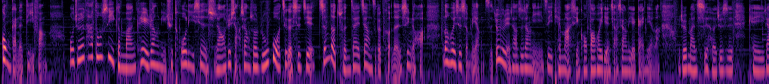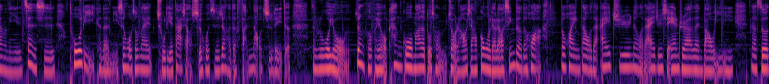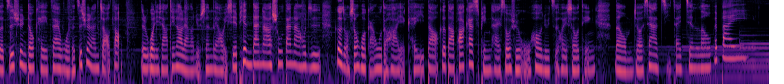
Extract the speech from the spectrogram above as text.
共感的地方。我觉得它都是一个蛮可以让你去脱离现实，然后去想象说，如果这个世界真的存在这样子的可能性的话，那会是什么样子？就有点像是让你自己天马行空，发挥一点想象力的概念啦。我觉得蛮适合，就是可以让你暂时脱离可能你生活中在处理的大小事，或者是任何的烦恼之类的。那如果有任何朋友看过《妈的多重宇宙》，然后想要跟我聊聊心得的话，都欢迎到我的 IG。那我的 IG 是 Andrea Lin 八五一一。那所有的资讯都可以在我的资讯栏找到。那如果你想要听到两个女生聊一些片单啊、书单啊，或者是各种生活感悟的话，也可以到各大 Podcast 平台搜寻午后女子会收听。那我们就下集再见喽，拜拜。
